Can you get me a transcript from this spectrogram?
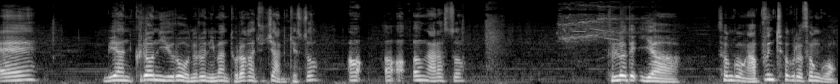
에? 미안, 그런 이유로 오늘은 이만 돌아가 주지 않겠어? 어, 어, 어, 응, 알았어. 둘러대, 이야, 성공. 아픈 척으로 성공.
